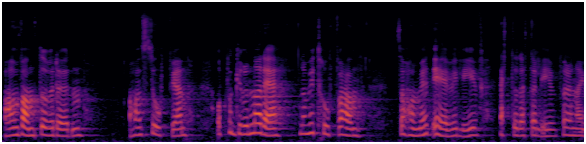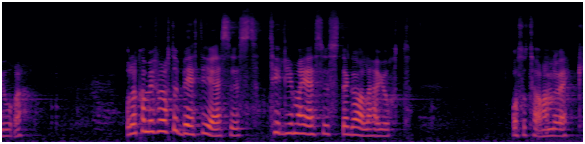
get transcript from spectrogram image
Og han vant over døden, og han sto opp igjen. Og på grunn av det, når vi tror på han, så har vi et evig liv etter dette livet på denne jorda. Og Da kan vi få lov til å be til Jesus. Tilgi meg, Jesus, det gale jeg har gjort. Og så tar han det vekk.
